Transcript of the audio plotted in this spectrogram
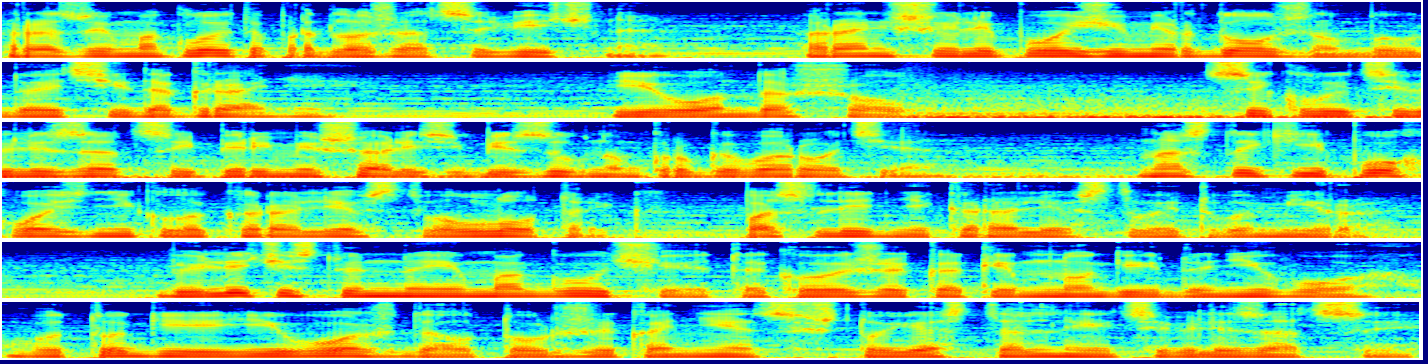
Разве могло это продолжаться вечно? Раньше или позже мир должен был дойти до грани. И он дошел. Циклы цивилизации перемешались в безумном круговороте. На стыке эпох возникло королевство Лотрик, последнее королевство этого мира. Величественное и могучее, такое же, как и многие до него, в итоге его ждал тот же конец, что и остальные цивилизации.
